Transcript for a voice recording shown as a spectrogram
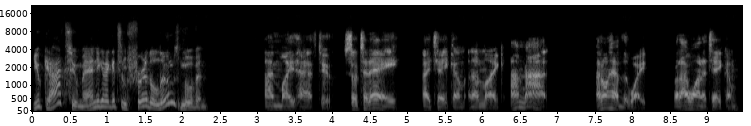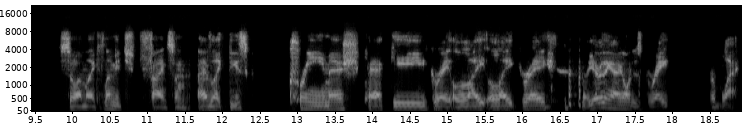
You got to, man. You got to get some fruit of the looms moving. I might have to. So today I take them and I'm like, I'm not, I don't have the white, but I want to take them. So I'm like, let me find some. I have like these creamish, khaki, gray, light, light gray. like everything I own is gray or black.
